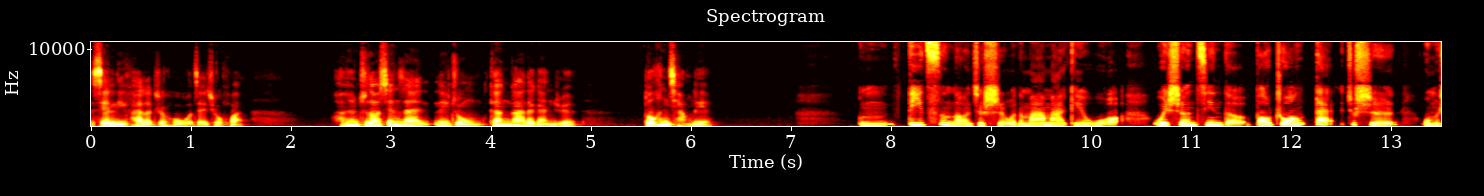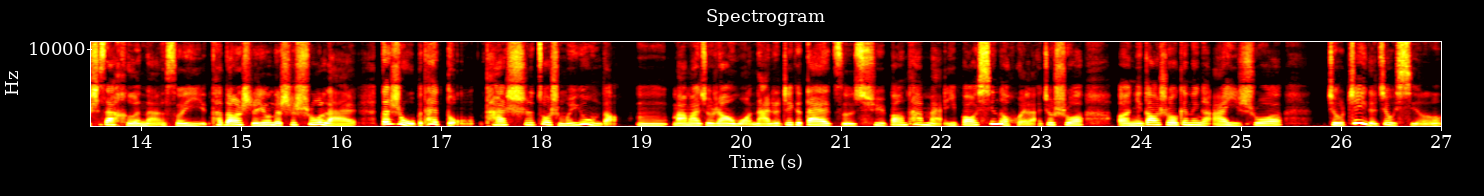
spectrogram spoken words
先离开了之后我再去换。好像直到现在那种尴尬的感觉都很强烈。嗯，第一次呢，就是我的妈妈给我卫生巾的包装袋，就是我们是在河南，所以她当时用的是舒来，但是我不太懂它是做什么用的。嗯，妈妈就让我拿着这个袋子去帮她买一包新的回来，就说，呃，你到时候跟那个阿姨说，就这个就行。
